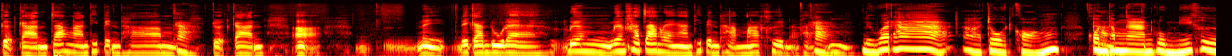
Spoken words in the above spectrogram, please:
เกิดการจ้างงานที่เป็นธรรมค่ะเกิดการเอ่อ ในในการดูแลเรื่องเรื่องค่าจ้างแรงงานที่เป็นธรรมมากขึ้นนะคะค่ะอืมหรือว่าถ้าอ่าโจทย์ของคนค่ะทำงานกลุ่มนี้คือ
